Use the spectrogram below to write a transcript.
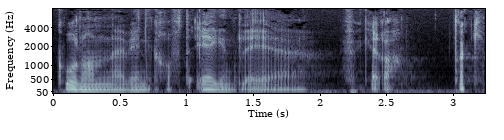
hvordan vindkraft egentlig fungerer. Takk.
